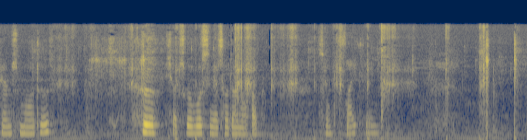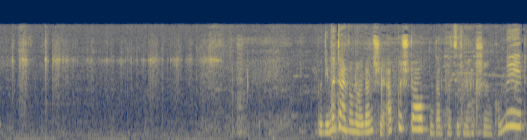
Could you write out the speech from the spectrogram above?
Camps Mortis. Ich hab's gewusst und jetzt haut er noch ab. So ein Feigling. Wird die Mitte einfach mal ganz schnell abgestaubt und dann plötzlich noch einen schönen Komet.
